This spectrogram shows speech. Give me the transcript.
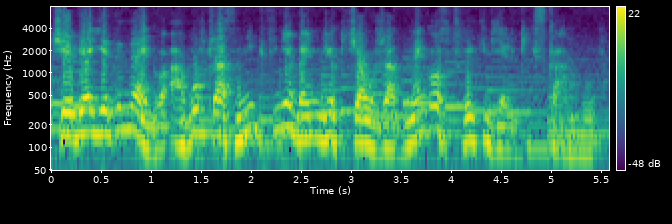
Ciebie jedynego, a wówczas nikt nie będzie chciał żadnego z Twych wielkich skarbów.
